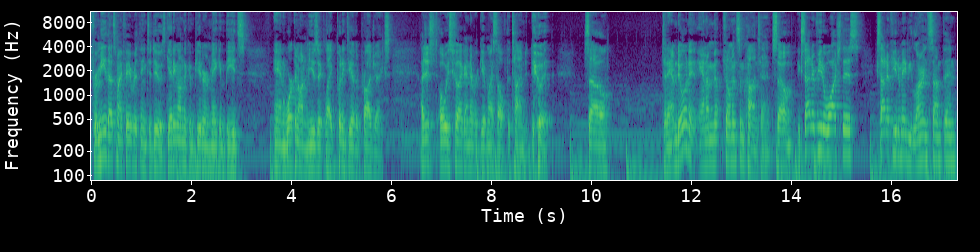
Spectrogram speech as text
For me, that's my favorite thing to do is getting on the computer and making beats and working on music, like putting together projects. I just always feel like I never give myself the time to do it. So today I'm doing it and I'm filming some content. So excited for you to watch this. Excited for you to maybe learn something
